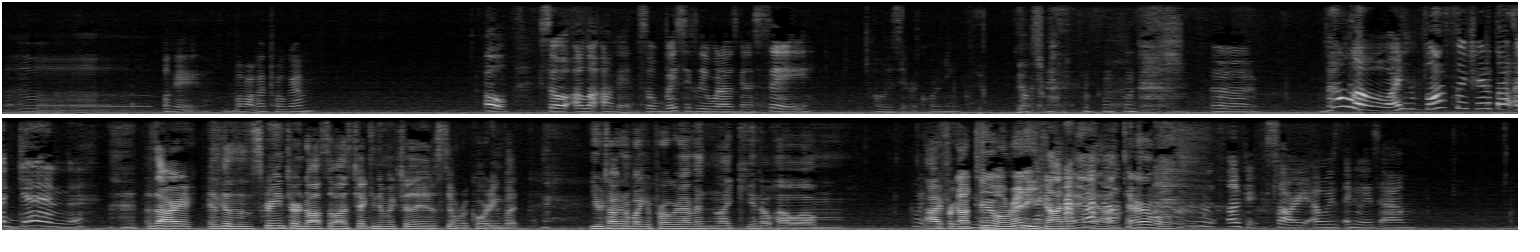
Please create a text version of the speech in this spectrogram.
Uh, okay, about my program. Oh, so a lot. Okay, so basically, what I was gonna say. Oh, is it recording? Yeah, yeah Okay. recording. uh, Mellow, I lost my train of thought again. Sorry, it's because the screen turned off, so I was checking to make sure that it was still recording. But you were talking about your program and like you know how um Wait, I forgot too already. God dang it, I'm terrible. Okay, sorry. I was, anyways. Um,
